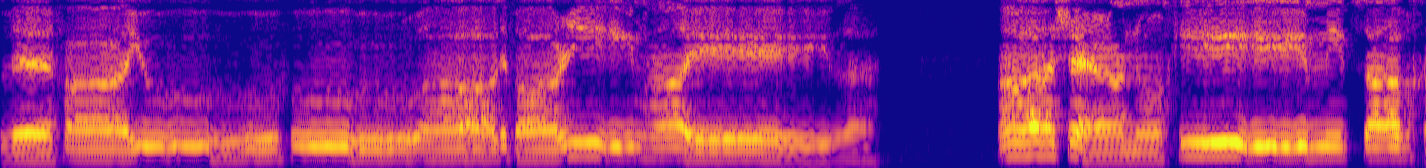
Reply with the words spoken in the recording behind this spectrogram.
והיו הדברים האלה אשר אנוכי מצווך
